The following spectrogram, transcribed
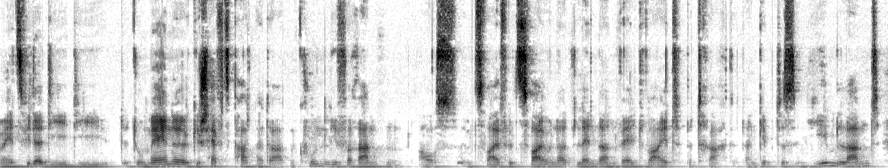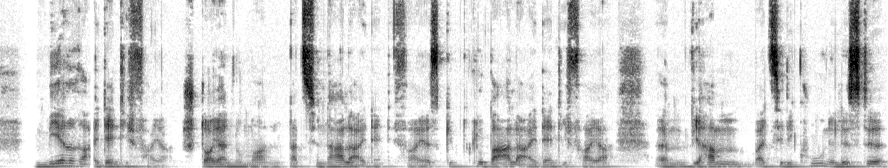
Wenn man jetzt wieder die, die Domäne Geschäftspartnerdaten, Kunden, Lieferanten aus im Zweifel 200 Ländern weltweit betrachtet, dann gibt es in jedem Land mehrere Identifier, Steuernummern, nationale Identifier, es gibt globale Identifier. Ähm, wir haben bei CDQ eine Liste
